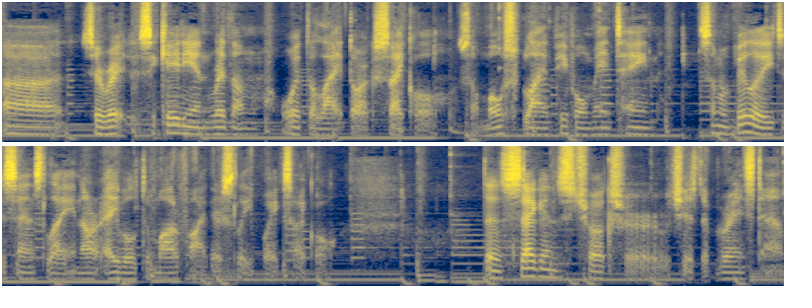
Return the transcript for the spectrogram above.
uh, circadian rhythm with the light dark cycle. So, most blind people maintain some ability to sense light and are able to modify their sleep wake cycle. The second structure, which is the brainstem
